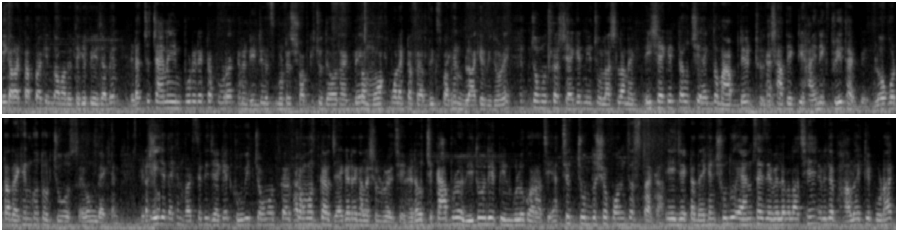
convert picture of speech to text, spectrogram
এই কালারটা আপনারা কিন্তু আমাদের থেকে পেয়ে যাবেন। এটা হচ্ছে চায়না ইম্পোর্টেড একটা প্রোডাক্ট এখানে ডিটেলস মোটেলস সবকিছু দেওয়া থাকবে। মকমল একটা ফ্যাব্রিক্স পাবেন ব্ল্যাকের ভিতরে। চমৎকার শ্যাকেট নিয়ে চলে আসলাম। এই শ্যাকেটটা হচ্ছে একদম আপডেট সাথে একটি হাইনেক ফ্রি থাকবে। লোগোটা দেখেন কত জোস এবং দেখেন। এটা এই যে দেখেন ভার্সিটি জ্যাকেট খুবই চমৎকার চমৎকার জ্যাকেটের কালেকশন রয়েছে। এটা হচ্ছে কাপড়ের ভিতর দিয়ে পিনগুলো করা আছে। হচ্ছে চোদ্দশো পঞ্চাশ টাকা। এই যে একটা দেখেন শুধু এম সাইজ অ্যাভেলেবেল আছে। এর ভিতরে ভালো একটি প্রোডাক্ট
